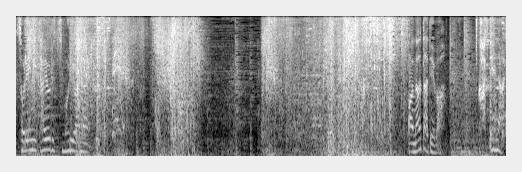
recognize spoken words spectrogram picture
それに頼るつもりはない。あなたでは勝てない。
